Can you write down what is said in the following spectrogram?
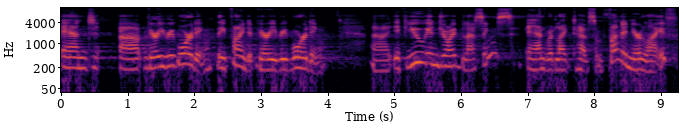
and uh, very rewarding. They find it very rewarding. Uh, if you enjoy blessings and would like to have some fun in your life,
